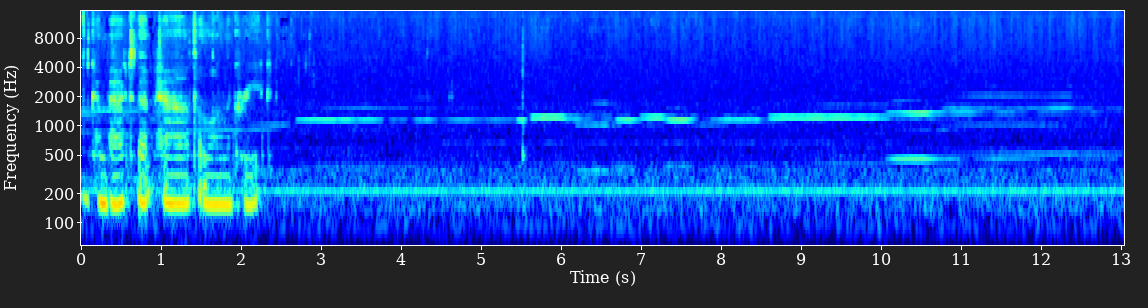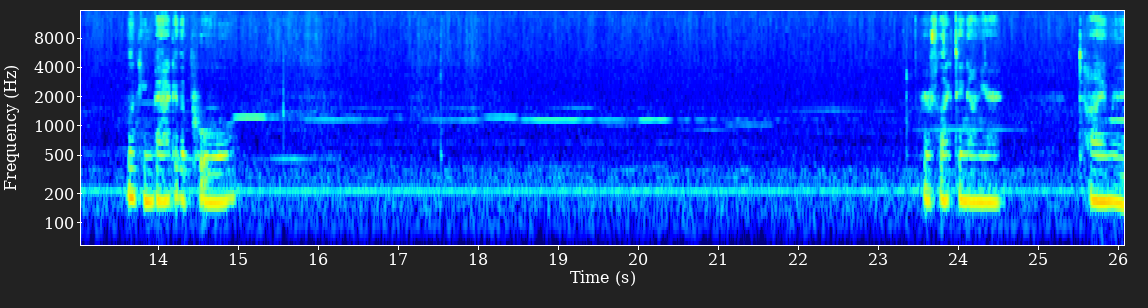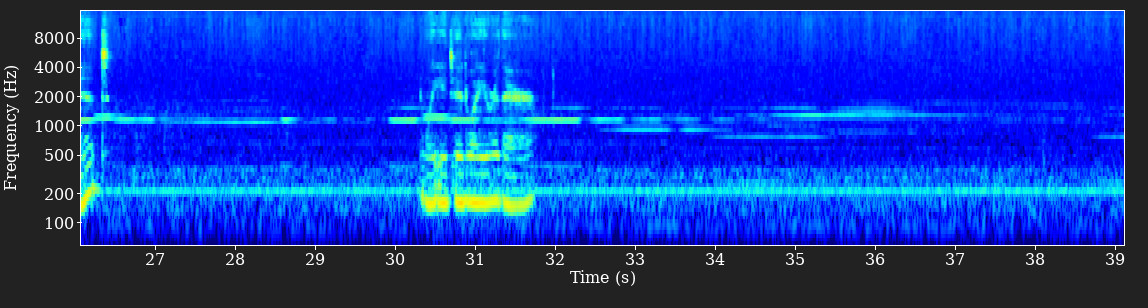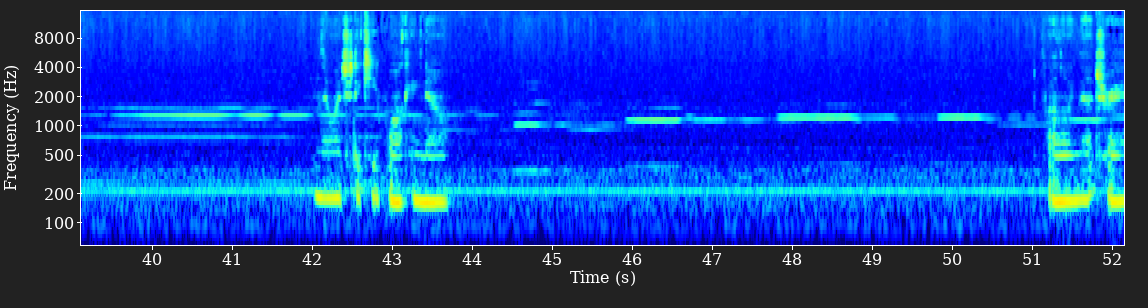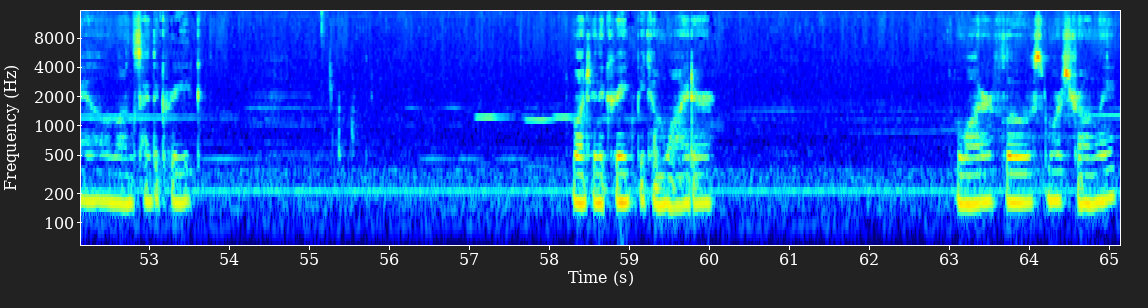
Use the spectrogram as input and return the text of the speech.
And come back to that path along the creek. Looking back at the pool. Reflecting on your time in it, what you did while you were there. Want you to keep walking now. Following that trail alongside the creek. Watching the creek become wider. Water flows more strongly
